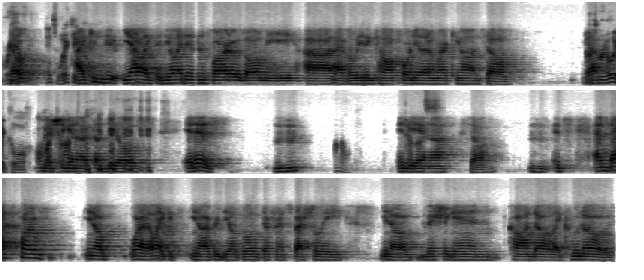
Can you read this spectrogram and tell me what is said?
Really? Nope. That's wicked. I cool. can do, yeah, like the deal I did in Florida was all me. Uh, I have a lead in California that I'm working on, so. That's yep. really cool. Oh my Michigan. I've done deals. It is. hmm Wow. Indiana, so, mhm. it's, and that's part of, you know, what I like. It's, you know, every deal is a little different, especially, you know, Michigan, condo, like who knows,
